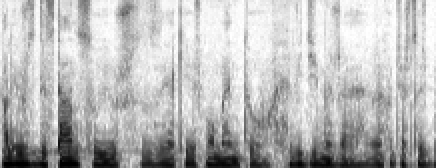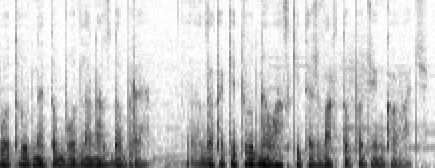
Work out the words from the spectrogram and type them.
ale już z dystansu, już z jakiegoś momentu widzimy, że, że chociaż coś było trudne, to było dla nas dobre. Za takie trudne łaski też warto podziękować.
